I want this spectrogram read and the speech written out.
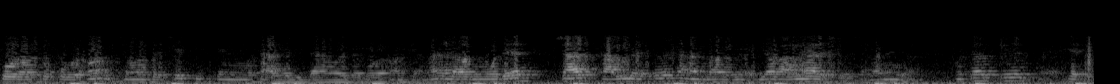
تورات و قرآن شما به چه سیستمی متعهدید در مورد قرآن که من لازم مدرن شاید قبول داشته باشن از لازم یا قبول نداشته باشن من نمی‌دونم. مثلا توی حفظ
